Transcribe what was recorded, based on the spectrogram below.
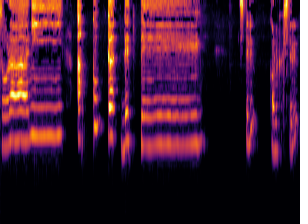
空に憧れて。知ってる？この曲知ってる？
